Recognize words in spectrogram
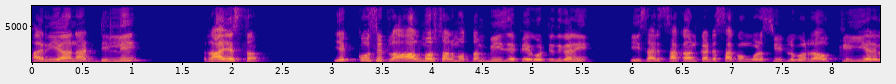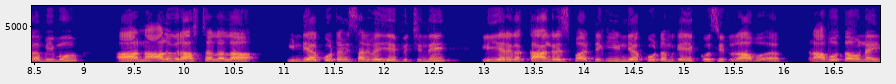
హర్యానా ఢిల్లీ రాజస్థాన్. ఎక్కువ సీట్లు ఆల్మోస్ట్ ఆల్ మొత్తం బీజేపీ కొట్టింది. కానీ ఈసారి సగం కంటే సగం కూడా సీట్లు కూడా రావు. క్లియర్గా మేము ఆ నాలుగు రాష్ట్రాలలో ఇండియా కూటమి సర్వే చేయించింది క్లియర్గా కాంగ్రెస్ పార్టీకి ఇండియా కూటమికి ఎక్కువ సీట్లు రాబో రాబోతా ఉన్నాయి.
